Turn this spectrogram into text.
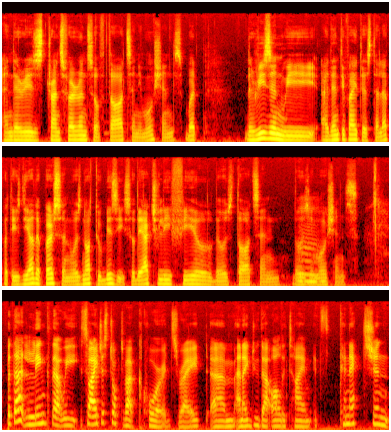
and there is transference of thoughts and emotions. But the reason we identify as telepathy is the other person was not too busy, so they actually feel those thoughts and those Mm. emotions. But that link that we, so I just talked about cords, right? Um, and I do that all the time. It's connection,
